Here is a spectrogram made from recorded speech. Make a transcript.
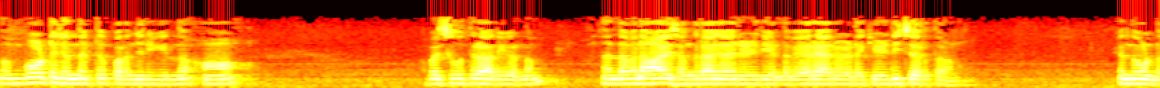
മുമ്പോട്ട് ചെന്നിട്ട് പറഞ്ഞിരിക്കുന്ന ആ അപശൂദ്രാധികരണം നല്ലവനായ ശങ്കരാചാര്യ എഴുതിയല്ല വേറെ ആരോ ഇടയ്ക്ക് എഴുതി ചേർത്താണ്. എന്തുകൊണ്ട്?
